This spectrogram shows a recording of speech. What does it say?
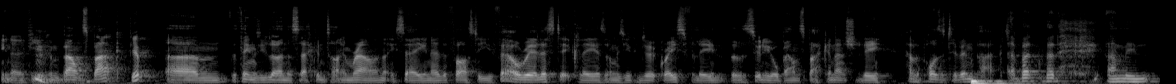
You know, if you can bounce back, Yep. um, the things you learn the second time round, like you say, you know, the faster you fail, realistically, as long as you can do it gracefully, the sooner you'll bounce back and actually have a positive impact. Uh, But, but I mean,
